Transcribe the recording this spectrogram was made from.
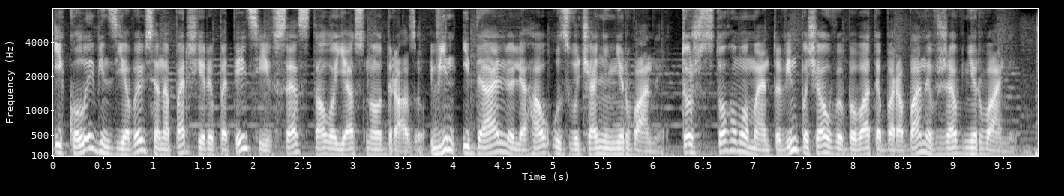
І коли він з'явився на першій репетиції, все стало ясно одразу. Він ідеально лягав у звучання Нірвани. Тож з того моменту він почав вибивати барабани вже в Нірвані.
